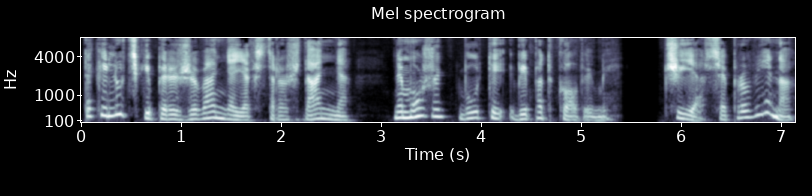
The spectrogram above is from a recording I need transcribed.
Такі людські переживання, як страждання, не можуть бути випадковими. Чия це провина?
